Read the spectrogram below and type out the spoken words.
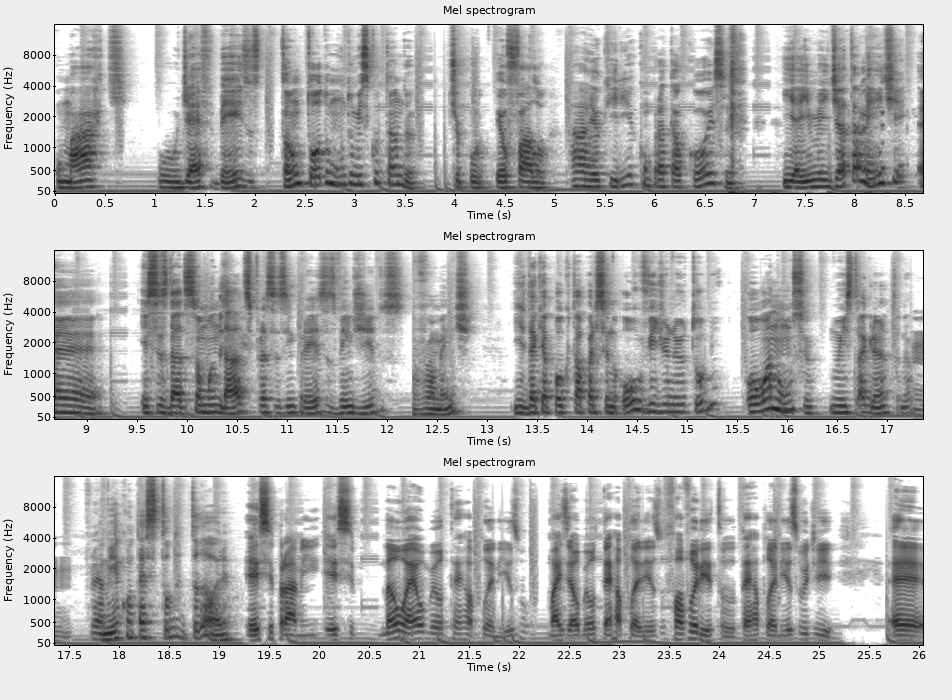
o Mark, o Jeff Bezos, estão todo mundo me escutando. Tipo, eu falo, ah, eu queria comprar tal coisa, e aí imediatamente é, esses dados são mandados para essas empresas, vendidos, provavelmente, e daqui a pouco tá aparecendo ou o vídeo no YouTube ou anúncio no Instagram, entendeu? Uhum. Pra mim acontece todo, toda hora. Esse, para mim, esse não é o meu terraplanismo, mas é o meu terraplanismo favorito. O terraplanismo de é,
